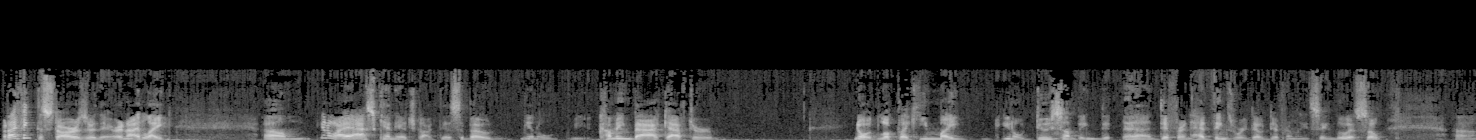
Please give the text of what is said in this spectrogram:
But I think the stars are there, and I like, um, you know, I asked Ken Hitchcock this about, you know, coming back after, you know, it looked like he might, you know, do something di- uh, different had things worked out differently in St. Louis. So uh,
